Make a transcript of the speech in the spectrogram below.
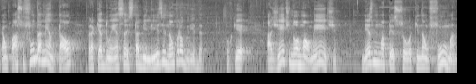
é um passo fundamental para que a doença estabilize e não progrida. Porque a gente normalmente, mesmo uma pessoa que não fuma,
